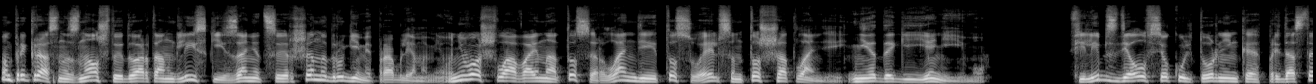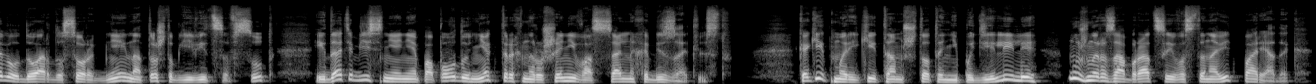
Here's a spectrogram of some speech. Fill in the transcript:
Он прекрасно знал, что Эдуард Английский занят совершенно другими проблемами. У него шла война то с Ирландией, то с Уэльсом, то с Шотландией. Не до гиени ему. Филипп сделал все культурненько, предоставил Эдуарду 40 дней на то, чтобы явиться в суд и дать объяснение по поводу некоторых нарушений вассальных обязательств. Какие-то моряки там что-то не поделили, нужно разобраться и восстановить порядок.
